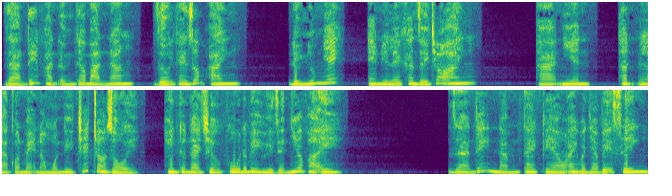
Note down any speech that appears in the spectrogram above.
Giản tích phản ứng theo bản năng dưới tay giúp anh. Đừng nhúc nhích, em đi lấy khăn giấy cho anh. Hạ nhiên, Thật là con mẹ nó muốn đi chết cho rồi. Hình tượng đại trưởng phu đã bị hủy diệt như vậy. Giản tích nắm tay kéo anh vào nhà vệ sinh,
